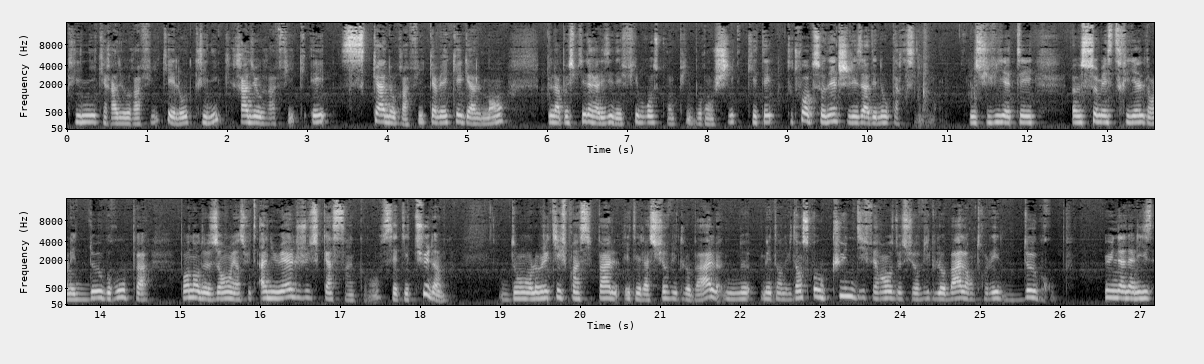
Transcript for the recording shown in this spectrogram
clinique et radiographique et l'autre clinique, radiographique et scanographique, avec également la possibilité de réaliser des fibroscopies bronchiques qui étaient toutefois optionnelles chez les adénocarcinomes. Le suivi était euh, semestriel dans les deux groupes pendant deux ans et ensuite annuel jusqu'à cinq ans. Cette étude dont l'objectif principal était la survie globale, ne met en évidence aucune différence de survie globale entre les deux groupes. Une analyse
